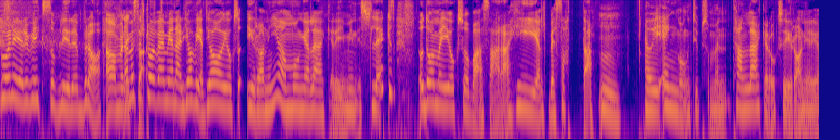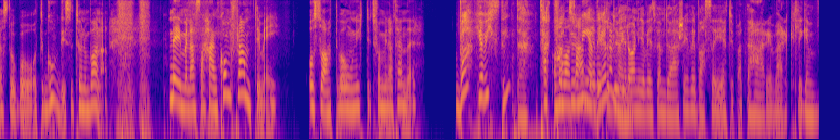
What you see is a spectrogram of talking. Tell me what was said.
Gå ner i vikt så blir det bra. Ja, men Nej, men förstår du vad jag menar? Jag vet, jag är också iranier, många läkare i min släkt och de är ju också bara så här, helt besatta. Mm. Jag är en gång typ som en tandläkare också iranier, jag stod och åt godis i tunnelbanan. Nej men alltså han kom fram till mig och sa att det var onyttigt för mina tänder. Va? Jag visste inte. Tack för var att du så här, jag vet att du är mig. iranier, jag vet vem du är, så jag vill bara säga typ att det här är verkligen,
